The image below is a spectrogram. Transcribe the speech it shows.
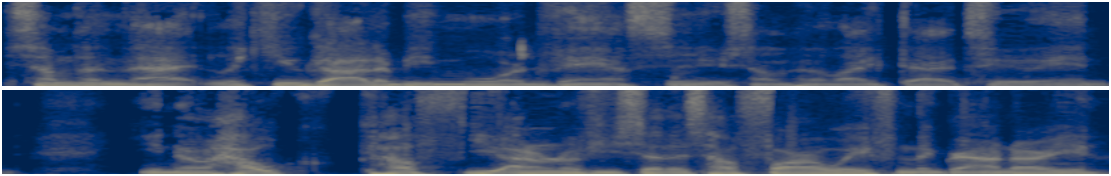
something that like you got to be more advanced to do something like that too. And you know how how I don't know if you said this. How far away from the ground are you?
